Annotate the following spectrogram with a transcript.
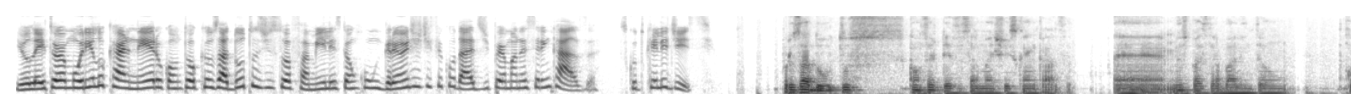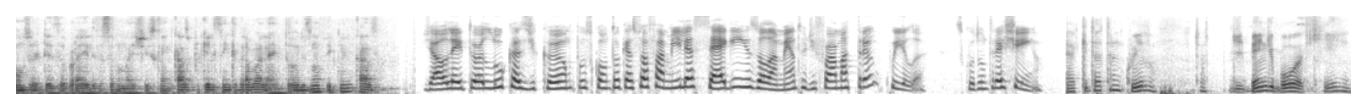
E o leitor Murilo Carneiro contou que os adultos de sua família estão com grandes dificuldades de permanecer em casa. Escuta o que ele disse. Para os adultos, com certeza sendo mais difícil ficar em casa. É, meus pais trabalham, então com certeza para eles é sendo mais difícil ficar em casa porque eles têm que trabalhar, então eles não ficam em casa. Já o leitor Lucas de Campos contou que a sua família segue em isolamento de forma tranquila. Escuta um trechinho. Aqui tá tranquilo, tá bem de boa aqui,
